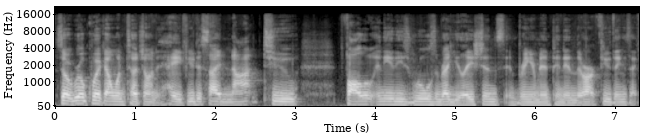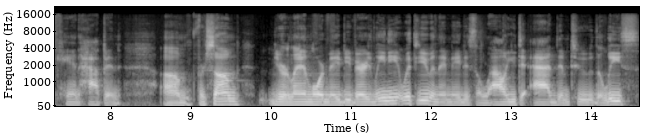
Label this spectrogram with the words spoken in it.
So real quick, I want to touch on, hey, if you decide not to follow any of these rules and regulations and bring your min pin in, there are a few things that can happen. Um, for some, your landlord may be very lenient with you and they may just allow you to add them to the lease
